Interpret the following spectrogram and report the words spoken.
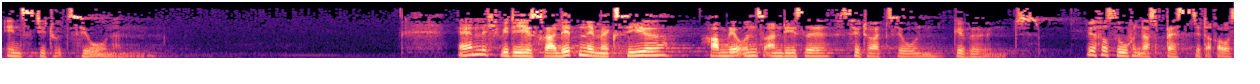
Institutionen. Ähnlich wie die Israeliten im Exil haben wir uns an diese Situation gewöhnt. Wir versuchen das Beste daraus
